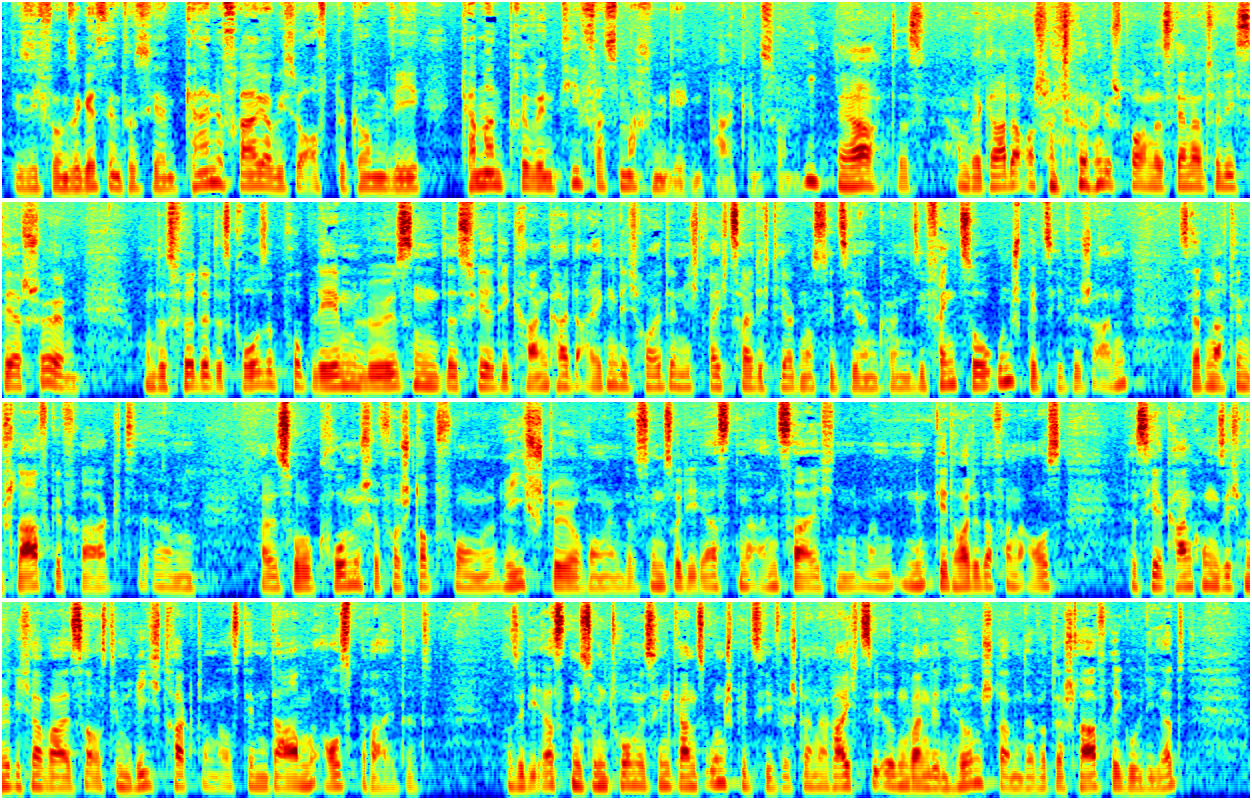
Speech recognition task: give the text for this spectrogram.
die sich für unsere Gäste interessieren. Keine Frage habe ich so oft bekommen wie, kann man präventiv was machen gegen Parkinson? Ja, das haben wir gerade auch schon darüber gesprochen. Das wäre natürlich sehr schön. Und das würde das große Problem lösen, dass wir die Krankheit eigentlich heute nicht rechtzeitig diagnostizieren können. Sie fängt so unspezifisch an. Sie hat nach dem Schlaf gefragt. Ähm, also chronische Verstopfung, Riechstörungen, das sind so die ersten Anzeichen. Man geht heute davon aus, dass die Erkrankung sich möglicherweise aus dem Riechtrakt und aus dem Darm ausbreitet. Also die ersten Symptome sind ganz unspezifisch. Dann erreicht sie irgendwann den Hirnstamm, da wird der Schlaf reguliert.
